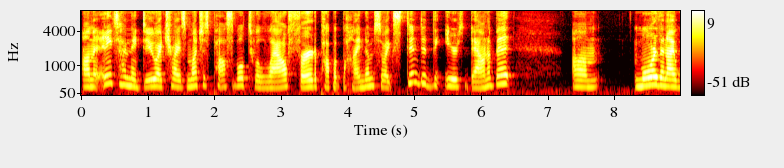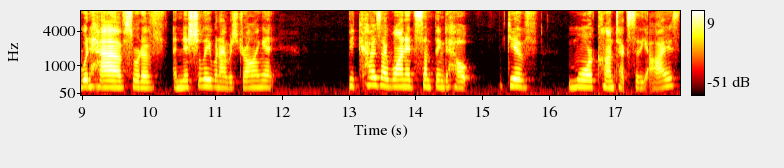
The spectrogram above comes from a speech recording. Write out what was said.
um, and anytime they do, I try as much as possible to allow fur to pop up behind them. So I extended the ears down a bit, um, more than I would have sort of initially when I was drawing it, because I wanted something to help give more context to the eyes.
